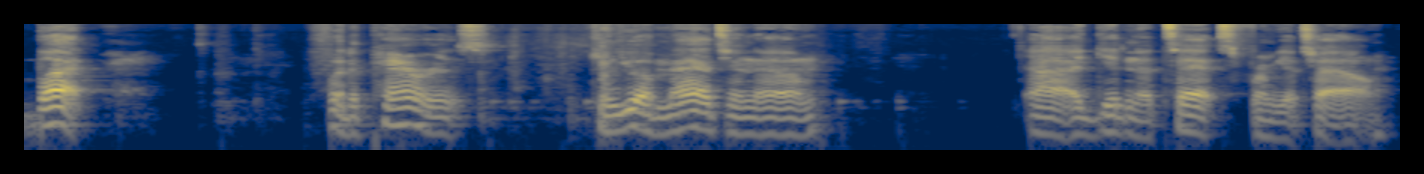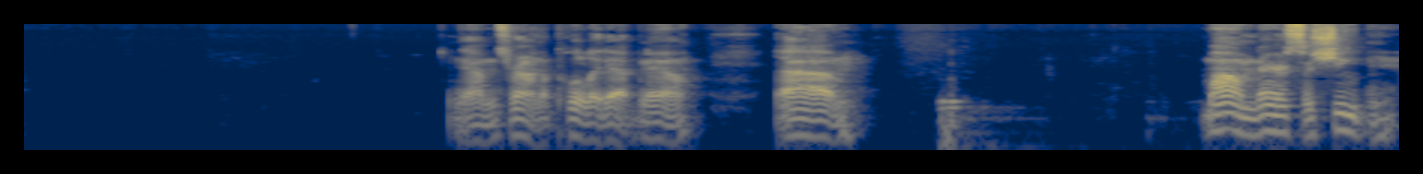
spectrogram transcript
But for the parents, can you imagine um, uh, getting a text from your child? Yeah, I'm trying to pull it up now. Um, Mom, there's a shooting.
